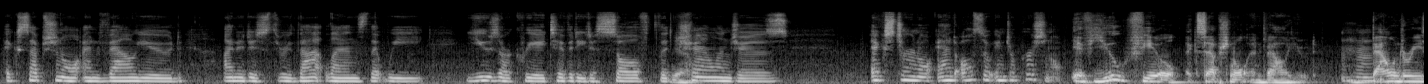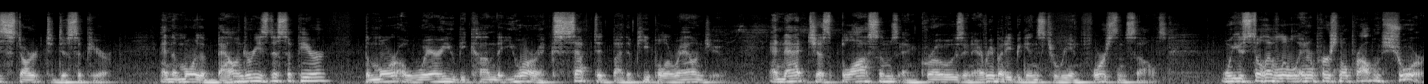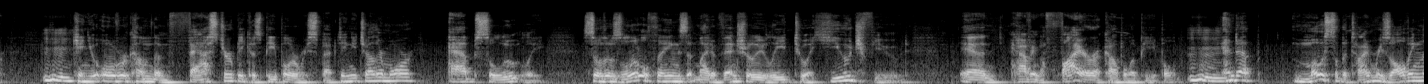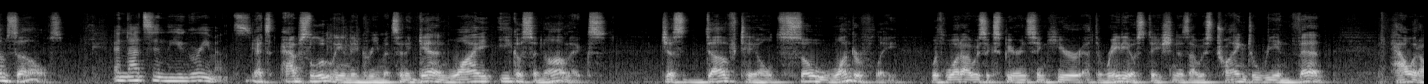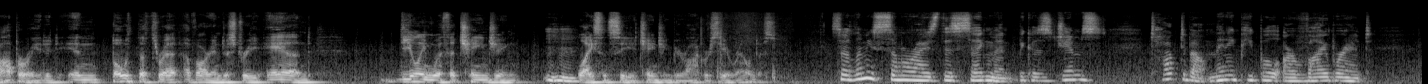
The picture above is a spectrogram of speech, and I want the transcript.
exceptional and valued, and it is through that lens that we use our creativity to solve the Yeah. challenges, external and also interpersonal. If you feel exceptional and valued, Mm-hmm. boundaries start to disappear. And the more the boundaries disappear, the more aware you become that you are accepted by the people around you. And that just blossoms and grows, and everybody begins to reinforce themselves. Will you still have a little interpersonal problems? Sure. Mm-hmm. Can you overcome them faster because people are respecting each other more? Absolutely. So, those little things that might eventually lead to a huge feud and having to fire a couple of people mm-hmm. end up most of the time resolving themselves. And that's in the agreements. That's absolutely in the agreements. And again, why ecosynomics just dovetailed so wonderfully with what I was experiencing here at the radio station as I was trying to reinvent how it operated in both the threat of our industry and dealing with a changing mm-hmm. licensee, a changing bureaucracy around us. So let me summarize this segment because Jim's talked about many people are vibrant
